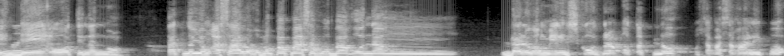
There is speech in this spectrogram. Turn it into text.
hindi, o tinan mo. Tatlo yung asawa ko. Magpapasa po ba ako ng dalawang marriage contract o tatlo? O sakasakali po?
